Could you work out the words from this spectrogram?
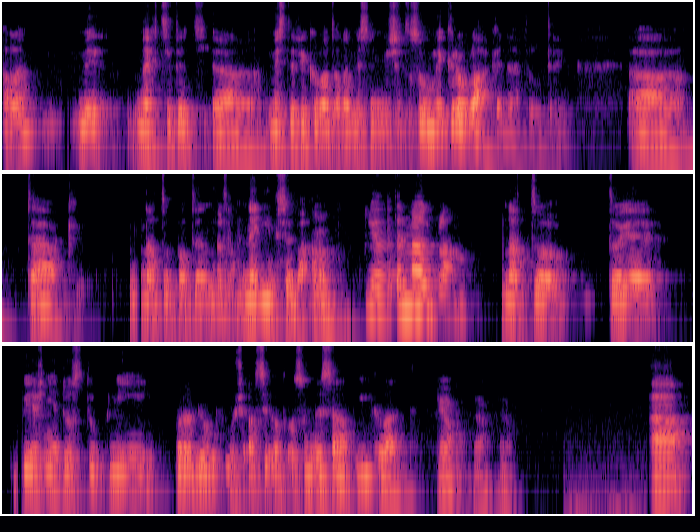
ale my nechci teď uh, mystifikovat, ale myslím, že to jsou mikrovlákené filtry, uh, tak na to patent není třeba, ano. Jo, ten meltblown. Na to, to je běžně dostupný produkt už asi od 80. let. Jo, jo, jo. A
